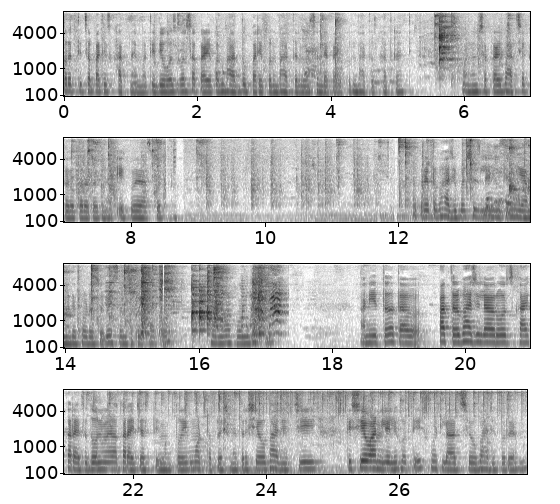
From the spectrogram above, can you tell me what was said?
परत ती चपातीच खात नाही. मग ती दिवसभर सकाळी पण भात दुपारी पण भात तर मग संध्याकाळी पण भातच खात राहते. म्हणून सकाळी भात शक्यतो करतच नाही. एक वेळाच करतो. तोपर्यंत भाजी पण शिजलेली होती. मग यामध्ये थोडंसं बेसनचं पीठ टाकून छान वापरून घेतलं. आणि इथं आता पातळ भाजीला रोज काय करायचं? दोन वेळा करायची असते. मग तो एक मोठा प्रश्न तर शेवभाजीची ती शेव आणलेली होती. म्हटलं आज शेवभाजी करूया मग.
